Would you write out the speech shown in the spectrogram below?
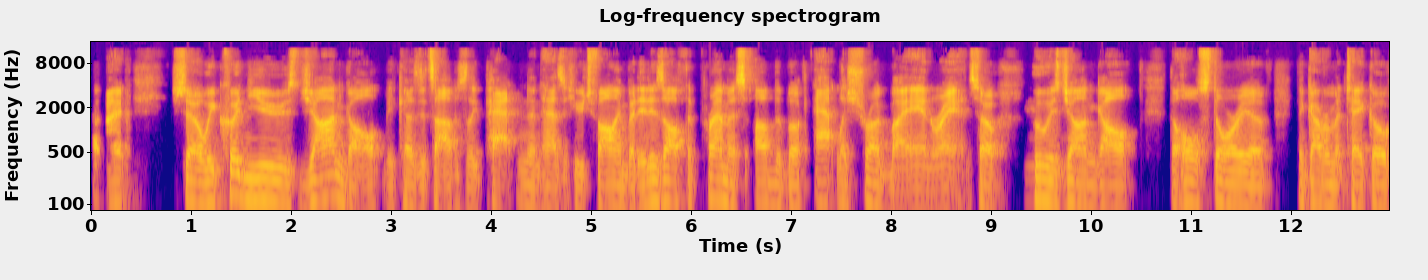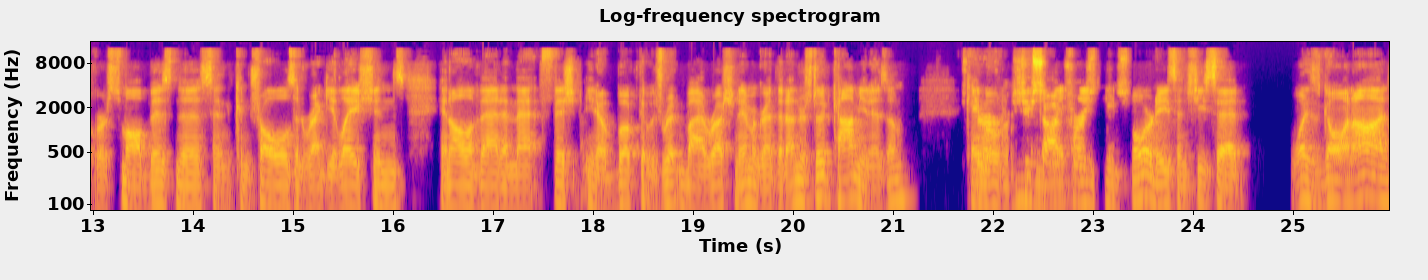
Right. So we couldn't use John Galt because it's obviously patent and has a huge following, but it is off the premise of the book Atlas Shrugged by Ayn Rand. So who is mm-hmm. John Galt? The whole story of the government takeover of small business and controls and regulations and all of that in that fish, you know, book that was written by a Russian immigrant that understood communism, came sure. over she saw it first. 1940s and she said, what is going on?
